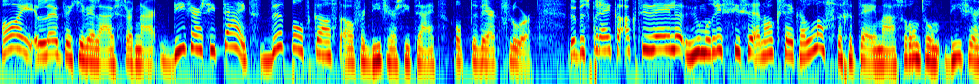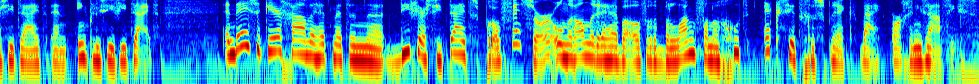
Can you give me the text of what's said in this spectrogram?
Hoi, leuk dat je weer luistert naar Diversiteit, de podcast over diversiteit op de werkvloer. We bespreken actuele, humoristische en ook zeker lastige thema's rondom diversiteit en inclusiviteit. En deze keer gaan we het met een uh, diversiteitsprofessor onder andere hebben over het belang van een goed exitgesprek bij organisaties.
